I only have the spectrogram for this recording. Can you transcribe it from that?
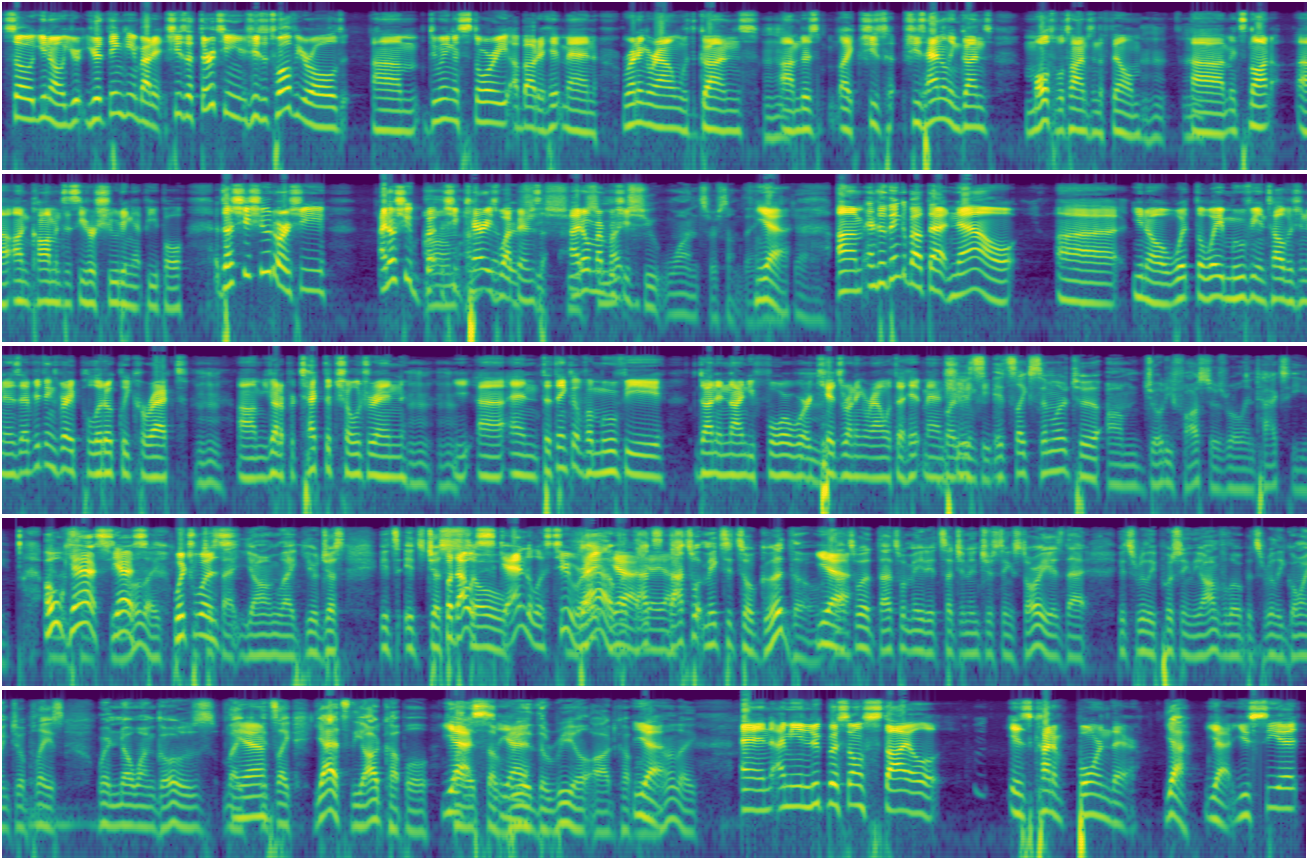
So you know, you're you're thinking about it. She's a 13, she's a 12 year old um, doing a story about a hitman running around with guns. Um, there's like she's she's handling guns multiple times in the film. Um, it's not uh, uncommon to see her shooting at people. Does she shoot or is she? I know she but Um, she carries weapons. she. I don't remember She she shoot once or something. yeah. yeah. Um, and to think about that now, uh, you know, with the way movie and television is, everything's very politically correct. Mm-hmm. Um, you got to protect the children, Y- uh, and to think of a movie done in '94 where a kid's running around with a hitman Mm. But shooting it's, people. it's like similar to um Jodie Foster's role in Taxi. Oh, yes, you know, yes, like, which was- that young, like you're just it's it's just. but that was scandalous too, right? Yeah, but that's yeah, yeah. that's what makes it so good, though. Yeah. that's what that's what made it such an interesting story is that it's really pushing the envelope. It's really going to a place where no one goes. Like Yeah. it's like yeah, it's the Odd Couple. but Yes, it's the yeah. real the real Odd Couple. Yeah. you know? like And I mean, Luc Besson's style is kind of born there. yeah, Yeah, you see it,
